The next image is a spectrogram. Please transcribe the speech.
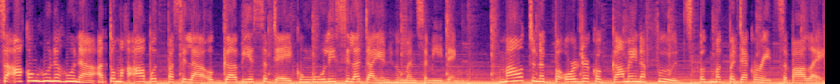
Sa akong huna-huna ato makaabot pa sila og gabi sa day kung muli sila dayon human sa meeting. Mao to nagpa-order kog gamay na foods ug magpa-decorate sa balay.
